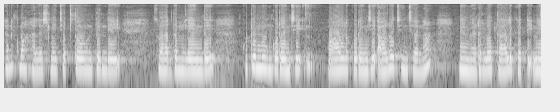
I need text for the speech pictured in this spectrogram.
కనక మహాలక్ష్మి చెప్తూ ఉంటుంది. స్వార్థం లేనిదే కుటుంబం గురించి వాళ్ళ గురించి ఆలోచించానా? నీ మెడలో తాలి కట్టి నీ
